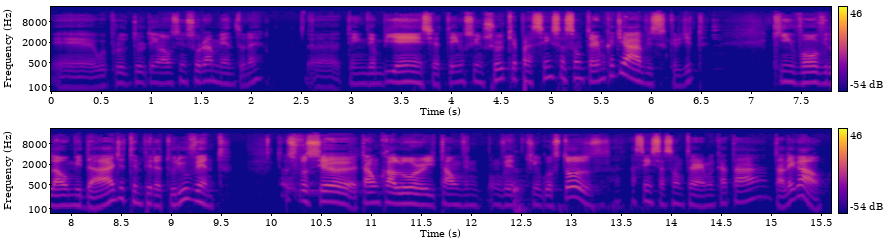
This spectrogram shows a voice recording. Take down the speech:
é, o produtor tem lá o sensoramento, né? Uh, tem de ambiência, tem um sensor que é para sensação térmica de aves, acredita? Que envolve lá a umidade, a temperatura e o vento. Então, se você tá um calor e tá um, ventinho gostoso, a sensação térmica tá, tá legal,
